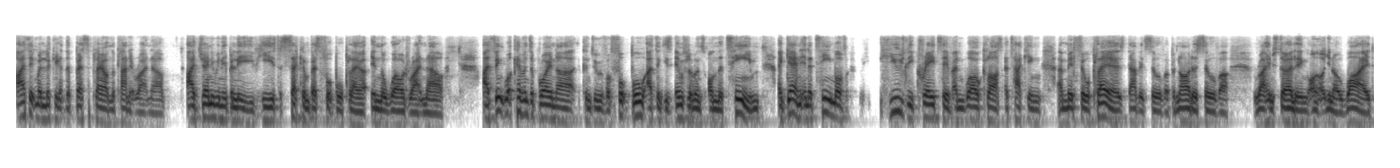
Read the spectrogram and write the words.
I think we're looking at the best player on the planet right now. I genuinely believe he is the second best football player in the world right now. I think what Kevin De Bruyne can do with a football, I think his influence on the team, again, in a team of hugely creative and world class attacking and midfield players, David Silva, Bernardo Silva, Raheem Sterling, on, you know, wide,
